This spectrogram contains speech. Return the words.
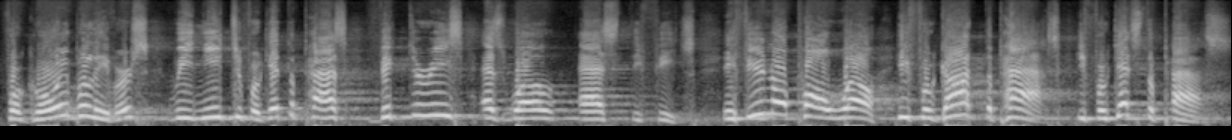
For growing believers, we need to forget the past, victories as well as defeats. If you know Paul well, he forgot the past. He forgets the past.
